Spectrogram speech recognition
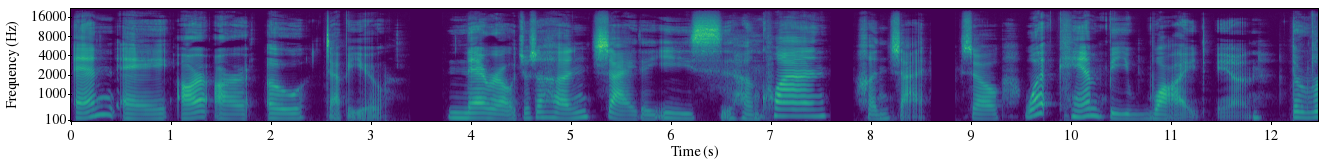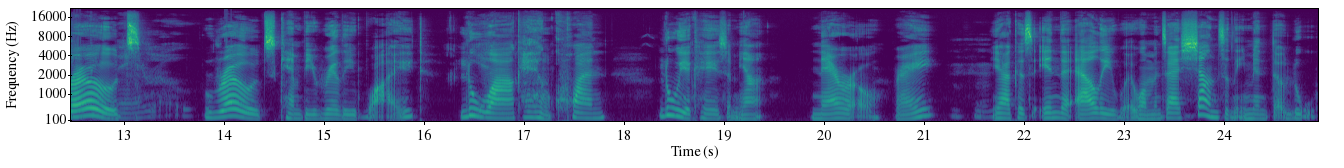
N A R R O W. Narrow 就是很窄的意思，很宽，很窄。So what can be wide in the roads? Narrow. Roads can be really wide. 路啊可以很宽，路也可以怎么样？Narrow, right? Yeah, because in the alleyway, 我们在巷子里面的路，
